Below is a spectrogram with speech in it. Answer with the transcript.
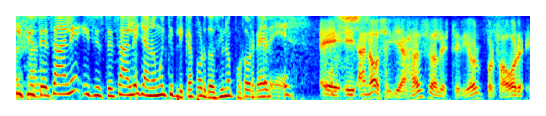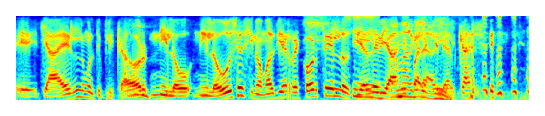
Y si usted sale, y si usted sale, ya no multiplica por dos, sino por, tres. Eh, eh, ah, no, si viajas al exterior, por favor, eh, ya el multiplicador ni lo ni lo use, sino más bien recorte los Mm. Sí, días de viaje para que le alcance.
